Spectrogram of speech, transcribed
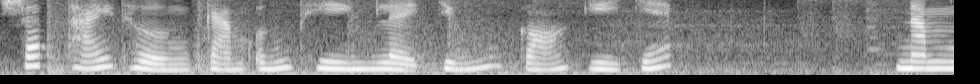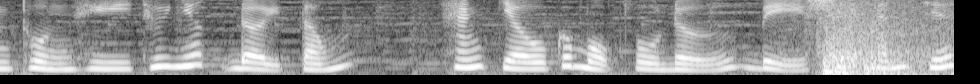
Sách Thái Thượng Cảm ứng Thiên lệ chứng có ghi chép Năm Thuần Hy thứ nhất đời Tống, Hán Châu có một phụ nữ bị sét đánh chết.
